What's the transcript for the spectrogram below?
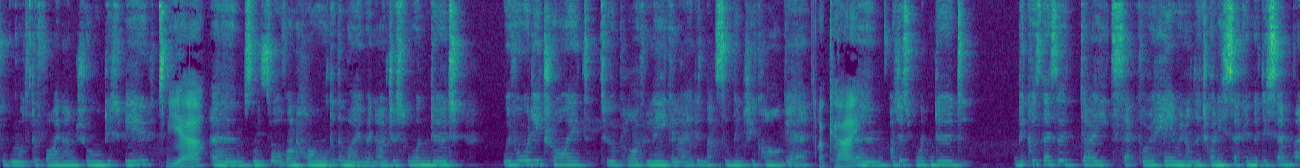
towards the financial dispute. Yeah. Um, so it's sort of on hold at the moment. I just wondered, we've already tried to apply for legal aid, and that's something she can't get. Okay. Um, I just wondered because there's a date set for a hearing on the 22nd of December,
